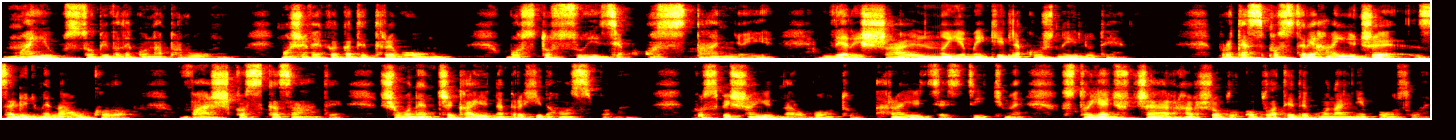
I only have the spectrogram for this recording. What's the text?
має у собі велику напругу, може викликати тривогу, бо стосується останньої, вирішальної миті для кожної людини. Проте, спостерігаючи за людьми навколо, важко сказати, що вони чекають на прихід Господа, поспішають на роботу, граються з дітьми, стоять в чергах, щоб оплатити комунальні послуги,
